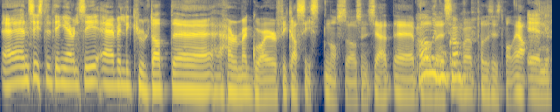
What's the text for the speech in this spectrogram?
Eh, En siste ting jeg vil si, er veldig kult at uh, Harry Maguire fikk assisten også, syns jeg. Uh, på, det, på det siste målet. Ja. Enig.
